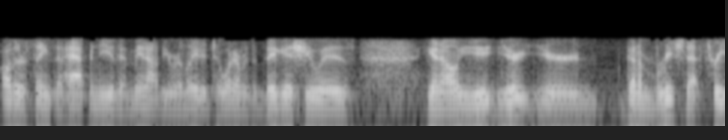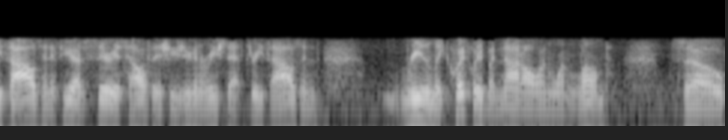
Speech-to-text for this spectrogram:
other things that happen to you that may not be related to whatever the big issue is. You know, you you're you're going to reach that 3000 if you have serious health issues, you're going to reach that 3000 reasonably quickly, but not all in one lump. So,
